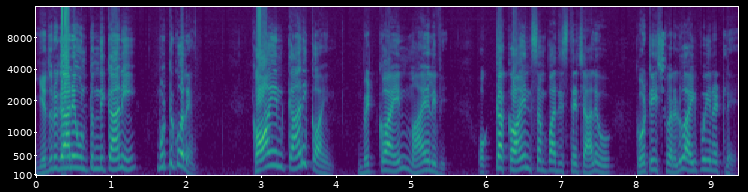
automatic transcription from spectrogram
ఎదురుగానే ఉంటుంది కానీ ముట్టుకోలేం. కాయిన్ కాని కాయిన్ బిట్ కాయిన్ మాయలివి. ఒక్క కాయిన్ సంపాదిస్తే చాలు కోటీశ్వరులు అయిపోయినట్లే.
